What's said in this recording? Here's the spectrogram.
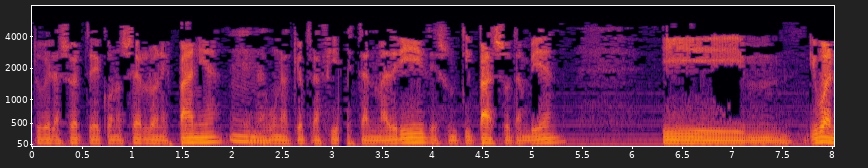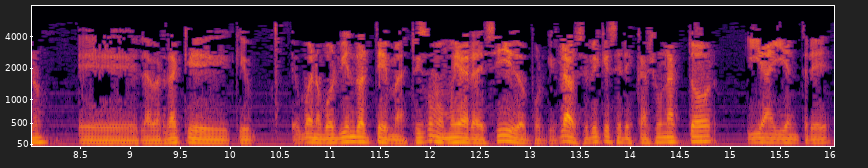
tuve la suerte de conocerlo en España, Mm. en alguna que otra fiesta en Madrid, es un tipazo también. Y, y bueno, eh, la verdad que, que, bueno, volviendo al tema, estoy como muy agradecido, porque claro, se ve que se les cayó un actor y ahí entré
